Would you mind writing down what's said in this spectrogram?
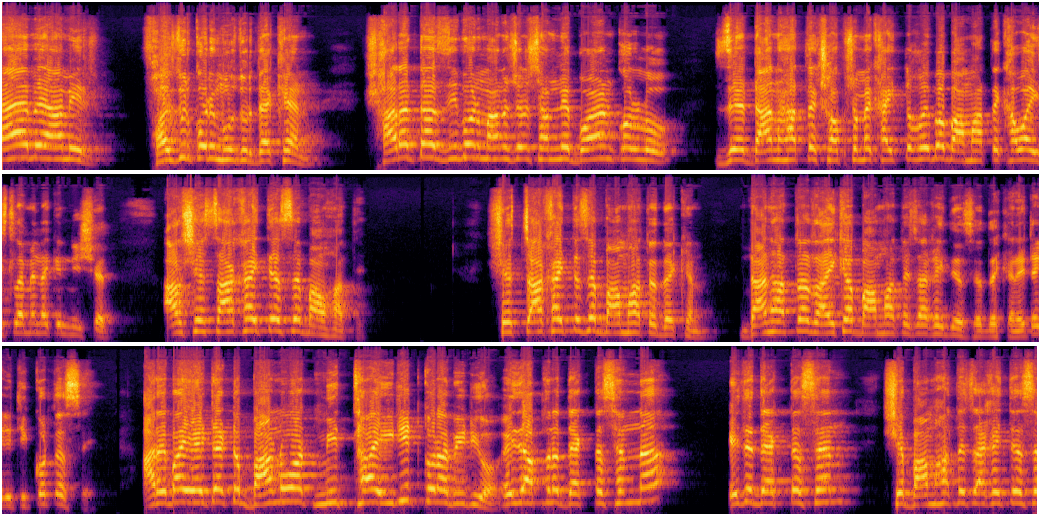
নায়েবে আমির ফয়জুল করিম হুজুর দেখেন, সারাটা জীবন মানুষের সামনে বয়ান করল যে ডান হাতে সবসময় খাইতে হইব, বাম হাতে খাওয়া ইসলামে নাকি নিষেধ। আর সে চা খাইতেছে বাম হাতে। সে চা খাইতেছে বাম হাতে দেখেন, ডান হাতটা রাইখা বাম হাতে চা খাইতেছে দেখেন, এটা কি ঠিক করতেছে? আরে ভাই, এটা একটা বানোয়াট মিথ্যা এডিট করা ভিডিও। এই যে আপনারা দেখতেছেন না? এই যে দেখতেছেন, সে বাম হাতে চা খাইতেছে,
